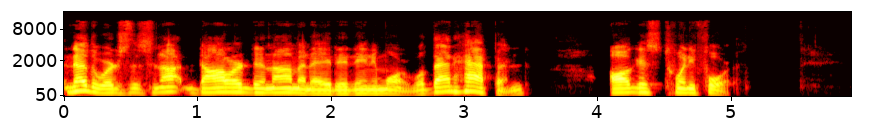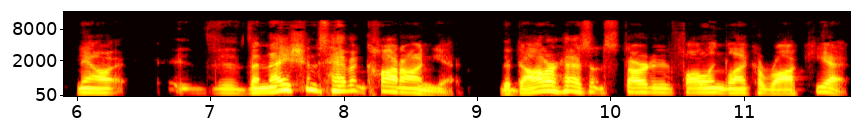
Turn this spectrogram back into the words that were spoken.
In other words, it's not dollar denominated anymore. Well, that happened August 24th. Now, eh, the, the nations haven't caught on yet. The dollar hasn't started falling like a rock yet.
